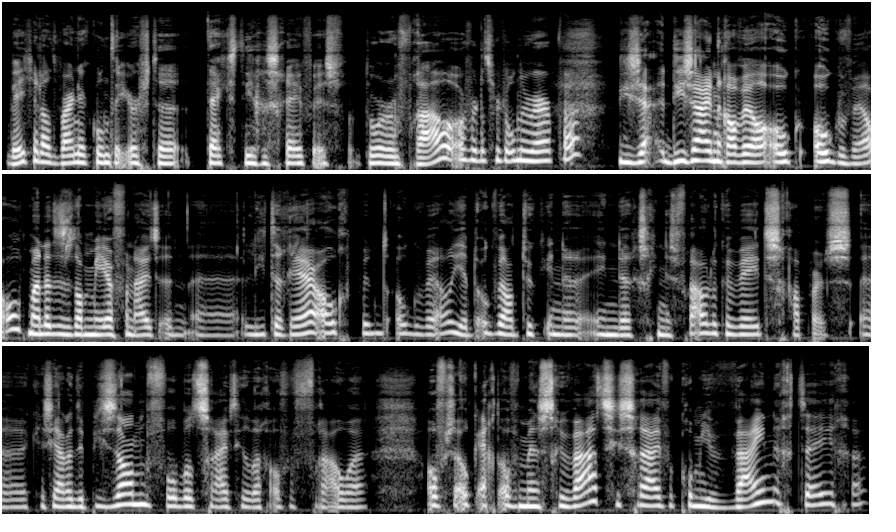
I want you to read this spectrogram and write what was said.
Weet je dat? Wanneer komt de eerste tekst die geschreven is door een vrouw over dat soort onderwerpen? Die, zijn, die zijn er al wel, ook, ook wel. Maar dat is dan meer vanuit een uh, literair oogpunt ook wel. Je hebt ook wel natuurlijk in de, in de geschiedenis vrouwelijke wetenschappers. Uh, Christiane de Pizan bijvoorbeeld schrijft heel erg over vrouwen. Over ze ook echt over menstruatie schrijven kom je weinig tegen.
